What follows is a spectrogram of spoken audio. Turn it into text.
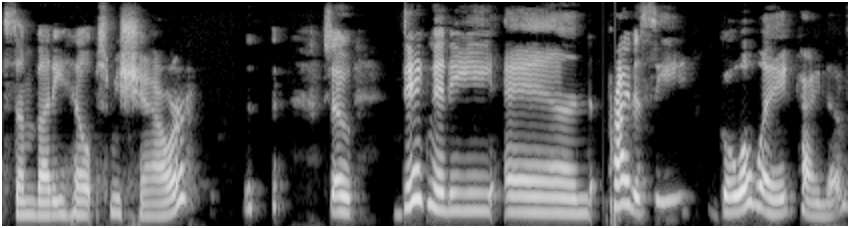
Somebody helps me shower. so, dignity and privacy go away, kind of.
